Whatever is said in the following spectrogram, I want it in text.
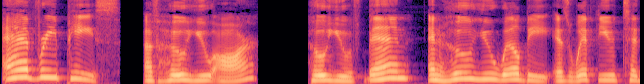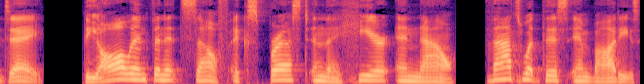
Every piece of who you are, who you've been, and who you will be is with you today the all infinite self expressed in the here and now. That's what this embodies.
